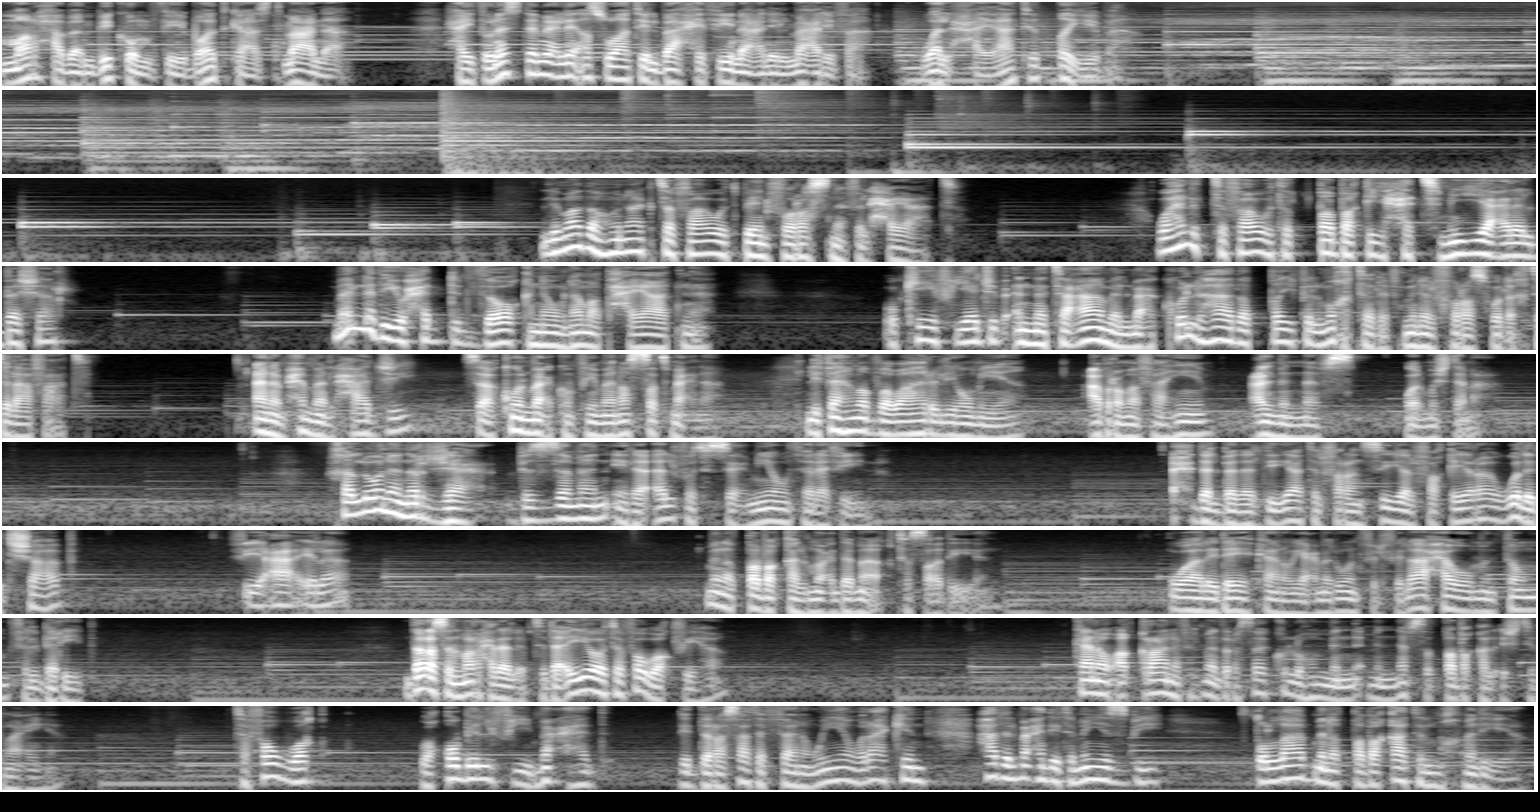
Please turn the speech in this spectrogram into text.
مرحبا بكم في بودكاست معنا حيث نستمع لأصوات الباحثين عن المعرفة والحياة الطيبة. لماذا هناك تفاوت بين فرصنا في الحياة؟ وهل التفاوت الطبقي حتمية على البشر؟ ما الذي يحدد ذوقنا ونمط حياتنا؟ وكيف يجب أن نتعامل مع كل هذا الطيف المختلف من الفرص والاختلافات؟ أنا محمد الحاجي سأكون معكم في منصة معنا لفهم الظواهر اليومية عبر مفاهيم علم النفس والمجتمع. خلونا نرجع بالزمن إلى 1930 إحدى البلديات الفرنسية الفقيرة ولد شاب في عائلة من الطبقة المعدمة اقتصاديا. والديه كانوا يعملون في الفلاحة ومن ثم في البريد. درس المرحلة الابتدائية وتفوق فيها. كانوا أقرانه في المدرسة كلهم من من نفس الطبقة الاجتماعية. تفوق وقبل في معهد للدراسات الثانوية ولكن هذا المعهد يتميز بطلاب من الطبقات المخملية.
